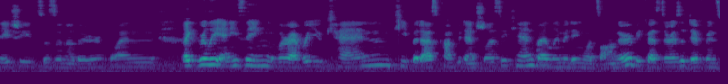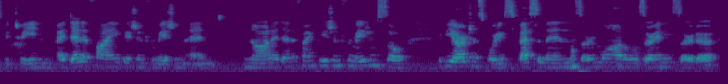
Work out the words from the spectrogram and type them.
day sheets is another one. Like really anything wherever you can, keep it as confidential as you can by limiting what's on there because there is a difference between identifying patient information and non-identifying patient information. So if you are transporting specimens or models or any sort of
